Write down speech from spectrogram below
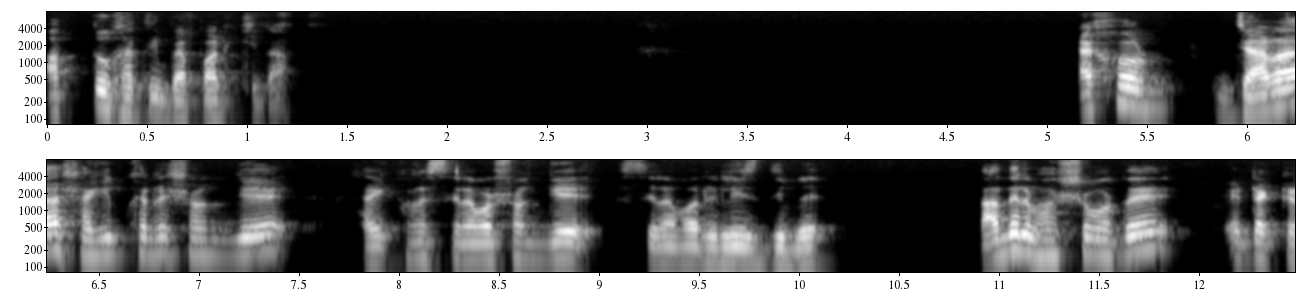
আত্মঘাতী ব্যাপার কিনা? এখন যারা শাকিব খানের সঙ্গে শাকিব খানের সিনেমার সঙ্গে সিনেমা রিলিজ দিবে, তাদের ভাষ্য মতে এটা একটা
